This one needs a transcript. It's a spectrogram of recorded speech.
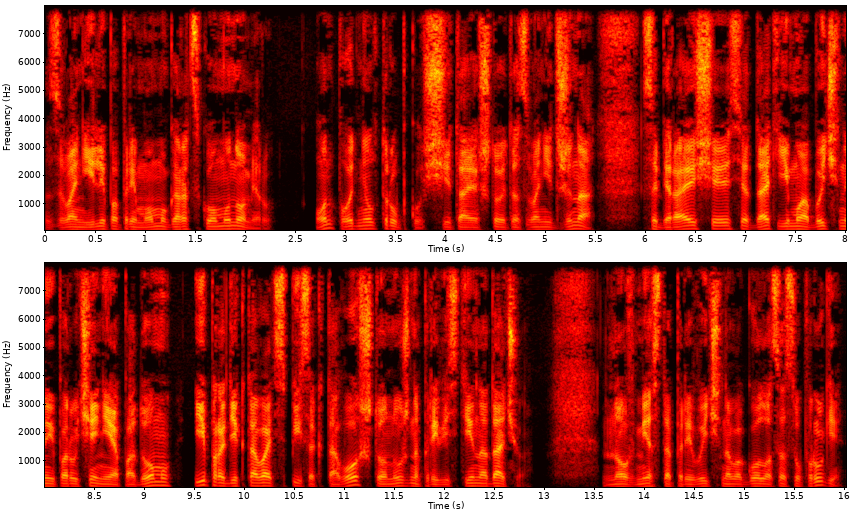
Звонили по прямому городскому номеру. Он поднял трубку, считая, что это звонит жена, собирающаяся дать ему обычные поручения по дому и продиктовать список того, что нужно привезти на дачу. Но вместо привычного голоса супруги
